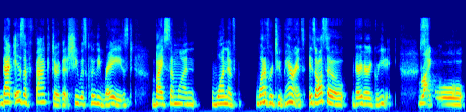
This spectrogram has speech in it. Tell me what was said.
that is a factor that she was clearly raised by someone, one of one of her two parents is also very, very greedy. Right. So,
